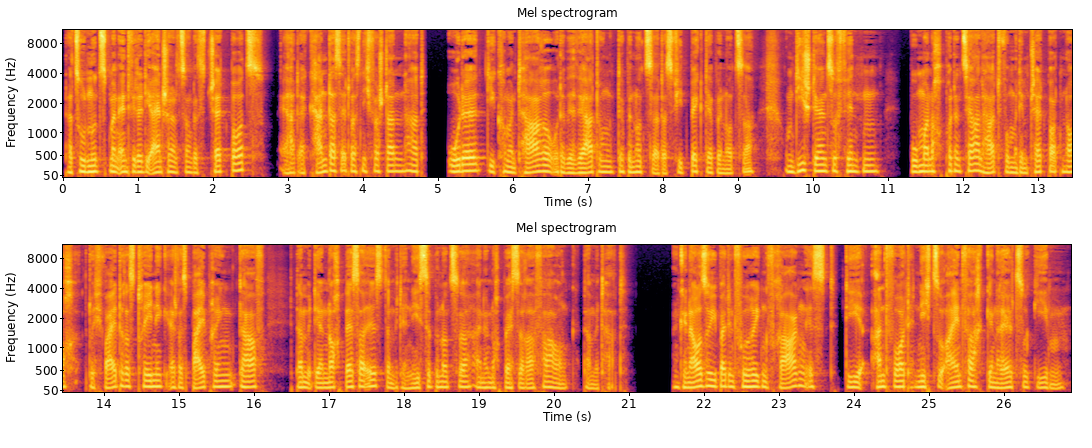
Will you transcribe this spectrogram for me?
Dazu nutzt man entweder die Einschätzung des Chatbots, er hat erkannt, dass er etwas nicht verstanden hat, oder die Kommentare oder Bewertungen der Benutzer, das Feedback der Benutzer, um die Stellen zu finden, wo man noch Potenzial hat, wo man dem Chatbot noch durch weiteres Training etwas beibringen darf, damit er noch besser ist, damit der nächste Benutzer eine noch bessere Erfahrung damit hat. Und genauso wie bei den vorigen Fragen ist die Antwort nicht so einfach generell zu geben.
